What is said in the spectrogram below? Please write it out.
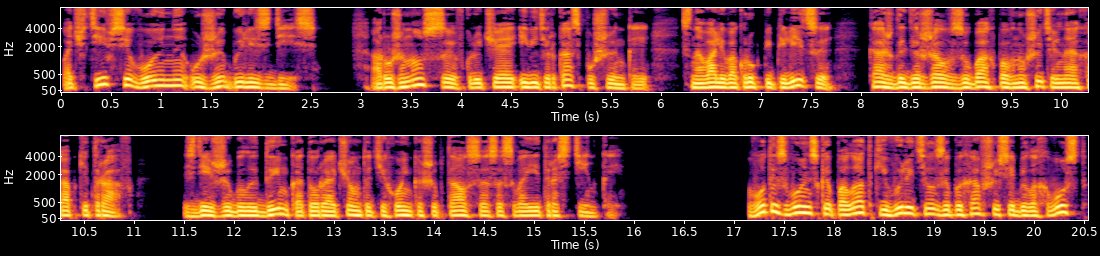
Почти все воины уже были здесь. Оруженосцы, включая и ветерка с пушинкой, сновали вокруг пепелицы, каждый держал в зубах по внушительной охапке трав. Здесь же был и дым, который о чем-то тихонько шептался со своей тростинкой. Вот из воинской палатки вылетел запыхавшийся белохвост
